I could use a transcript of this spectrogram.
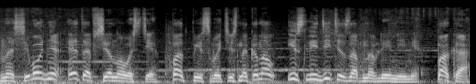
На сегодня это все новости. Подписывайтесь на канал и следите за обновлениями. Пока!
